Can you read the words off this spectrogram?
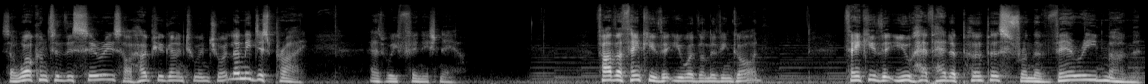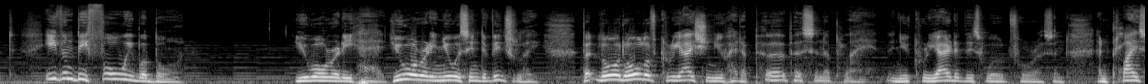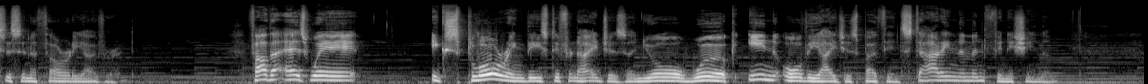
So, welcome to this series. I hope you're going to enjoy it. Let me just pray as we finish now. Father, thank you that you are the living God. Thank you that you have had a purpose from the very moment, even before we were born. You already had. You already knew us individually. But Lord, all of creation, you had a purpose and a plan. And you created this world for us and, and placed us in authority over it. Father, as we're exploring these different ages and your work in all the ages, both in starting them and finishing them.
